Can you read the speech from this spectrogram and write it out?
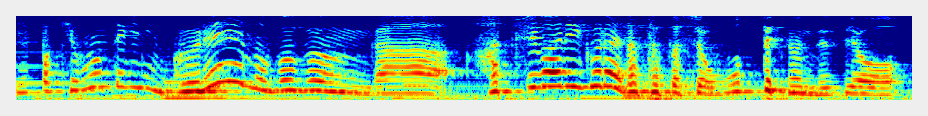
やっぱ基本的にグレーの部分が8割ぐらいだった私思ってるんですよ。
